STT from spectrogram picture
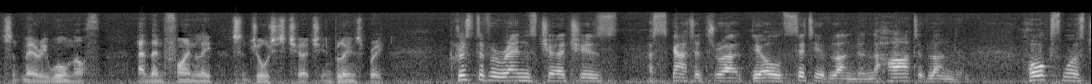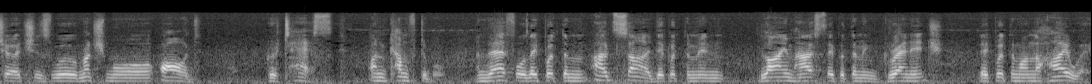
St Mary Woolnoth, and then finally St George's Church in Bloomsbury. Christopher Wren's churches are scattered throughout the old City of London, the heart of London. Hawksmoor's churches were much more odd, grotesque, uncomfortable, and therefore they put them outside. They put them in Limehouse, they put them in Greenwich, they put them on the highway.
